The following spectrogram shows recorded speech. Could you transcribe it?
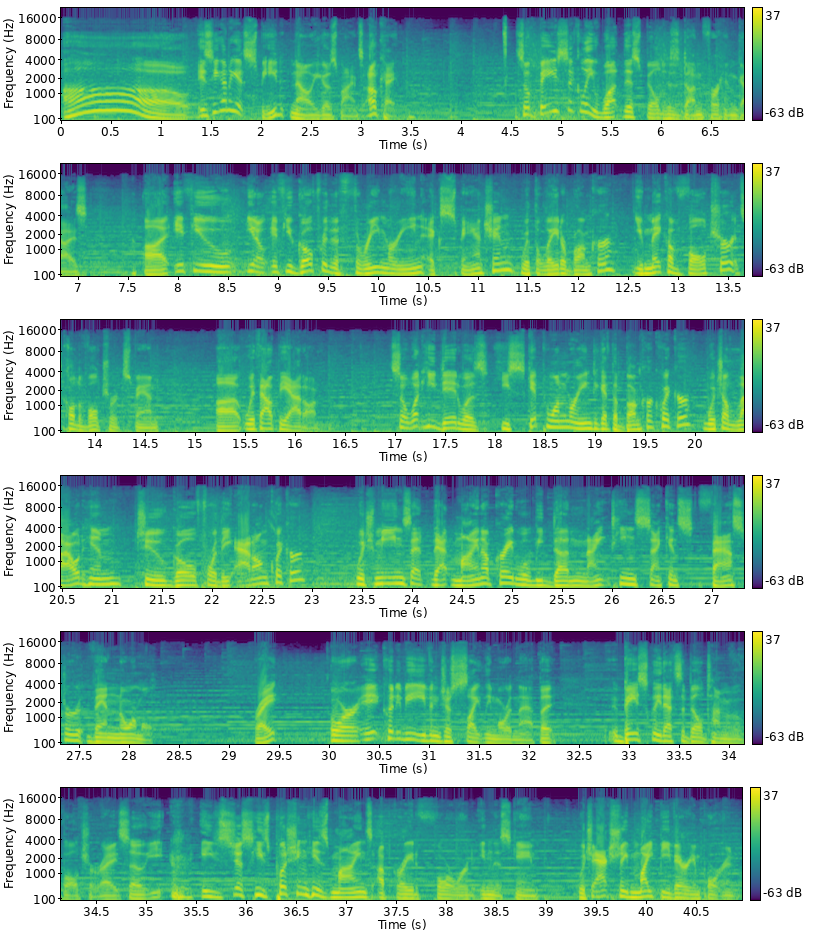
Oh, is he going to get speed? No, he goes mines. Okay, so basically what this build has done for him, guys, uh, if you, you know, if you go for the three Marine expansion with the later bunker, you make a Vulture. It's called a Vulture expand uh, without the add-on. So what he did was he skipped one Marine to get the bunker quicker, which allowed him to go for the add-on quicker, which means that that mine upgrade will be done 19 seconds faster than normal, right? or it could be even just slightly more than that. But basically, that's the build time of a vulture, right? So he, he's just he's pushing his mind's upgrade forward in this game, which actually might be very important.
